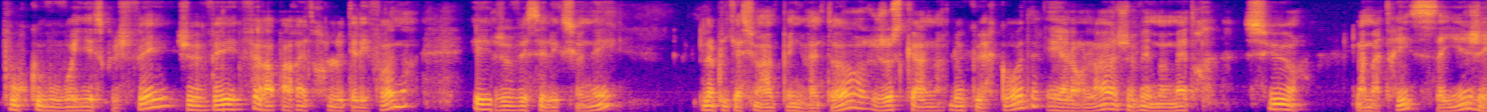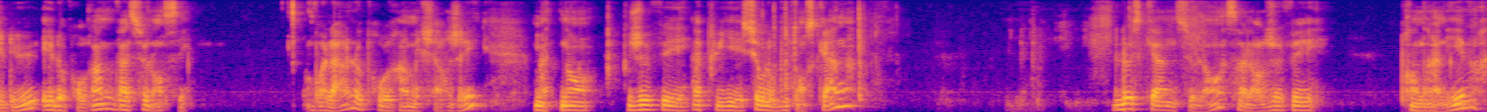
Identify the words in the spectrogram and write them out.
pour que vous voyez ce que je fais, je vais faire apparaître le téléphone et je vais sélectionner l'application App Inventor. Je scanne le QR code et alors là, je vais me mettre sur la matrice, ça y est, j'ai lu et le programme va se lancer. Voilà, le programme est chargé. Maintenant, je vais appuyer sur le bouton scan. Le scan se lance, alors je vais prendre un livre.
